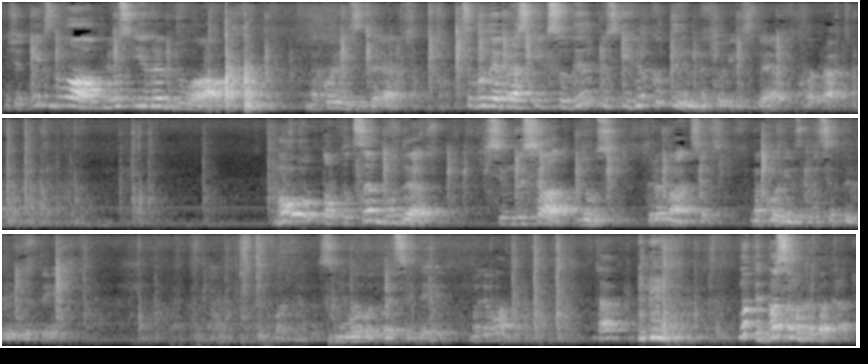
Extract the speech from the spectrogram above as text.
Значить, x2 плюс y2 на корінь з d. Це буде якраз x1 плюс y1 на корінь з d в квадраті. Ну, тобто це буде 70 плюс 13 на корінь з 29. Сміливо 29 малювати. Так? Ну, підносимо до квадрату.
